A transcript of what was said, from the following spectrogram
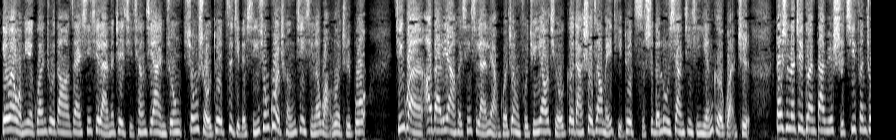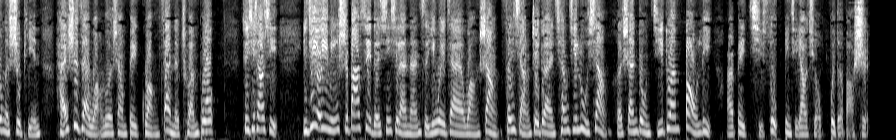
另外，我们也关注到，在新西兰的这起枪击案中，凶手对自己的行凶过程进行了网络直播。尽管澳大利亚和新西兰两国政府均要求各大社交媒体对此事的录像进行严格管制，但是呢，这段大约十七分钟的视频还是在网络上被广泛的传播。最新消息，已经有一名十八岁的新西兰男子因为在网上分享这段枪击录像和煽动极端暴力而被起诉，并且要求不得保释。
